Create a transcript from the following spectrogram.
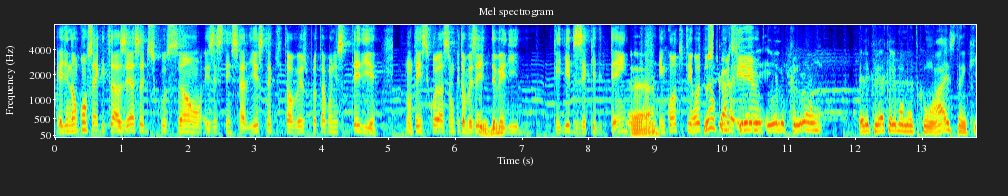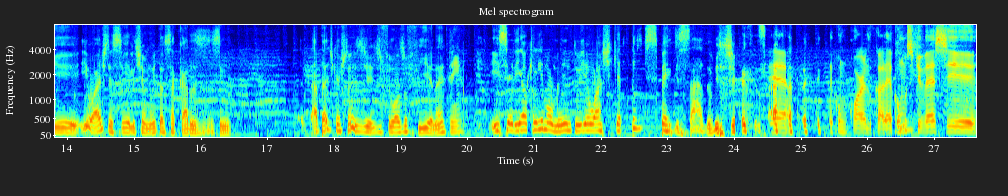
ele não consegue trazer essa discussão existencialista que talvez o protagonista teria. Não tem esse coração que talvez ele uhum. deveria queria dizer que ele tem, é. enquanto tem outros não, filmes cara, que. Ele, ele cria um, ele cria aquele momento com o Einstein que. E o Einstein, assim, ele tinha muitas sacadas, assim. Até de questões de, de filosofia, né? Sim. E seria aquele momento, e eu acho que é tão desperdiçado, bicho. Sabe? É, eu concordo, cara. É como se tivesse,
